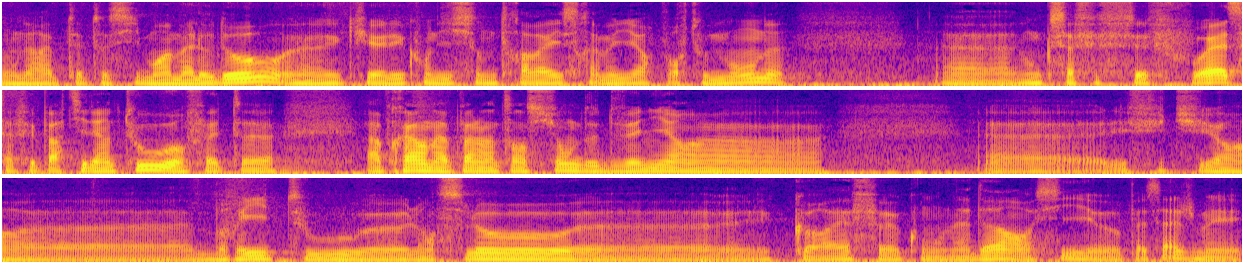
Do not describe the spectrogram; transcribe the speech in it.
on aurait peut-être aussi moins mal au dos, euh, que les conditions de travail seraient meilleures pour tout le monde. donc ça fait, ouais, ça fait partie d'un tout en fait. après, on n'a pas l'intention de devenir les futurs Brit ou Lancelot, Coref qu'on adore aussi au passage, mais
